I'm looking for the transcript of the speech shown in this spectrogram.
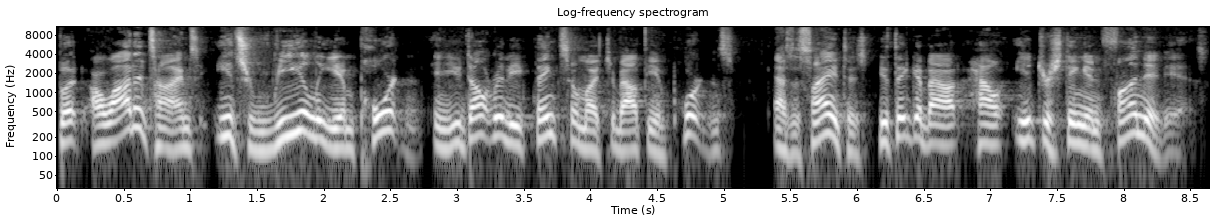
But a lot of times it's really important, and you don't really think so much about the importance as a scientist. You think about how interesting and fun it is.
